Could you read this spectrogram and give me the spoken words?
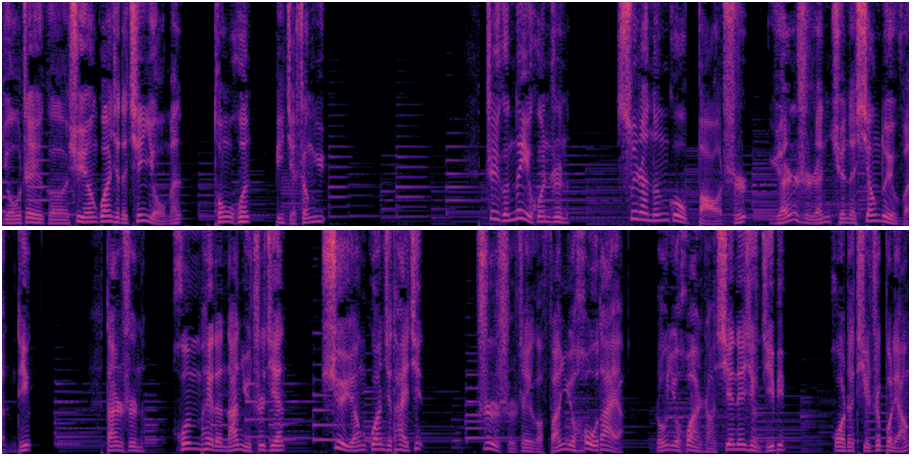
有这个血缘关系的亲友们通婚并且生育。这个内婚制呢，虽然能够保持原始人群的相对稳定。但是呢，婚配的男女之间血缘关系太近，致使这个繁育后代啊容易患上先天性疾病，或者体质不良、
